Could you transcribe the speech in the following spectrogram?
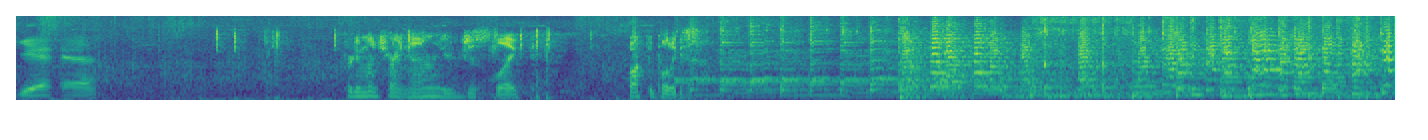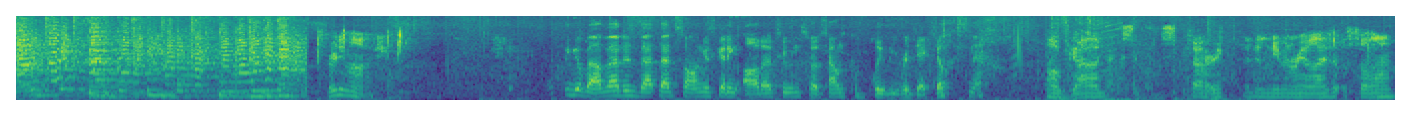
Yeah. Pretty much right now, you're just like, fuck the police. Pretty much. The thing about that is that that song is getting auto-tuned, so it sounds completely ridiculous now. Oh god, sorry. I didn't even realize it was still on.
